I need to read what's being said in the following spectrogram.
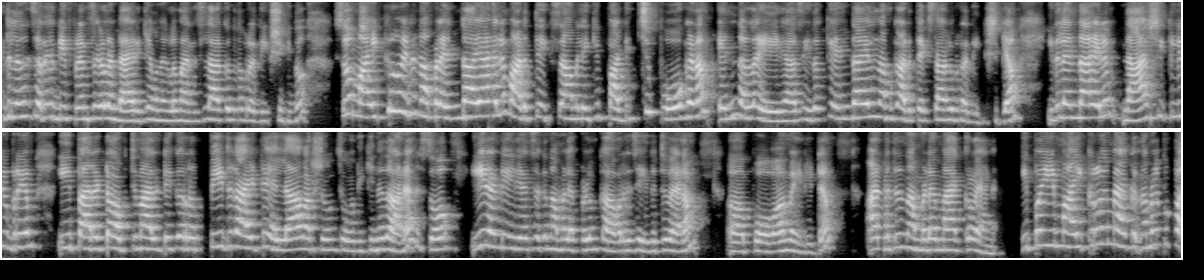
ഇതിൽ നിന്ന് ചെറിയ ഡിഫറൻസുകൾ ഉണ്ടായിരിക്കാം നിങ്ങൾ മനസ്സിലാക്കുന്നു പ്രതീക്ഷിക്കുന്നു. സോ മൈക്രോ ഇത് നമ്മൾ എന്തായാലും അടുത്ത എക്സാമിലേക്ക് പഠിച്ചു പോകണം എന്നുള്ള ഏരിയാസ് ഇതൊക്കെ എന്തായാലും നമുക്ക് അടുത്ത എക്സാമിൽ പ്രതീക്ഷിക്കാം. ഇതിൽ എന്തായാലും നാഷ് ഇക്ലിബ്രിയം ഈ പാരട്ടോ ഓപ്റ്റിമാലിറ്റി ഒക്കെ റിപ്പീറ്റഡ് ആയിട്ട് എല്ലാ വർഷവും ചോദിക്കുന്നതാണ്. സോ ഈ രണ്ട് ഏരിയാസ് ഒക്കെ നമ്മൾ എപ്പോഴും കവർ ചെയ്തിട്ട് വേണം പോവാൻ വേണ്ടിയിട്ട്. അടുത്തത് നമ്മുടെ മാക്രോ ആണ്. ഇപ്പൊ ഈ മൈക്രോ മാക്രോ നമ്മളിപ്പോ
